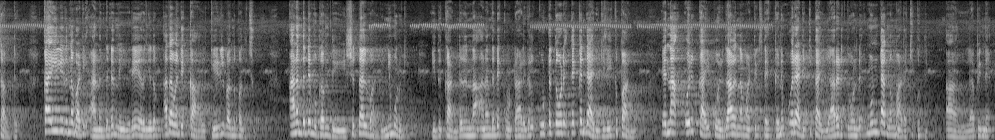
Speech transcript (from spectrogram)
ചവിട്ട്. കയ്യിലിരുന്ന വടി അനന്തന്റെ നേരെ എറിഞ്ഞതും അത് അവന്റെ കാൽ കീഴിൽ വന്ന് പതിച്ചു. അനന്തന്റെ മുഖം ദേഷ്യത്താൽ വടിഞ്ഞു മുറുകി. ഇത് കണ്ടു നിന്ന അനന്തന്റെ കൂട്ടാളികൾ കൂട്ടത്തോടെ തെക്കന്റെ അരികിലേക്ക് പാഞ്ഞു. എന്നാൽ ഒരു കൈ പൊരുതാമെന്ന മട്ടിൽ തെക്കനും ഒരടിക്ക് തയ്യാറെടുത്തുകൊണ്ട് മുണ്ടങ്ങ് മടക്കി കുത്തി. അല്ല പിന്നെ.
